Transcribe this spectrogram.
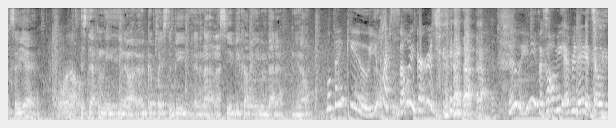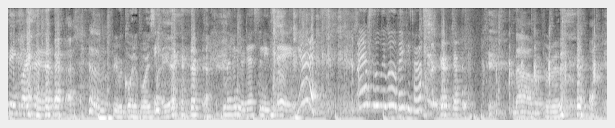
so yeah, oh, Wow. it's definitely you know a, a good place to be, and I, and I see it becoming even better, you know. Well, thank you. You are so encouraging. Dude, you need to call me every day and tell me things like this. Pre-recorded voice, like, yeah. Living your destiny today. Yes, I absolutely will. Thank you, Tasha. nah, but for real.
